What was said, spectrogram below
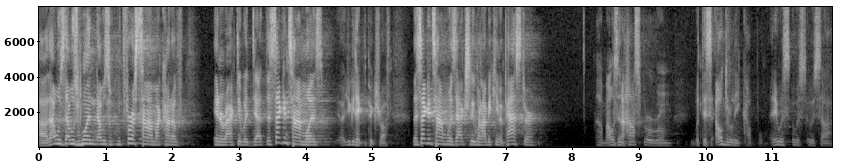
Uh, that was that was one. That was the first time I kind of interacted with death. The second time was, uh, you can take the picture off. The second time was actually when I became a pastor. Um, I was in a hospital room with this elderly couple, and it was, it was, it was, uh,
